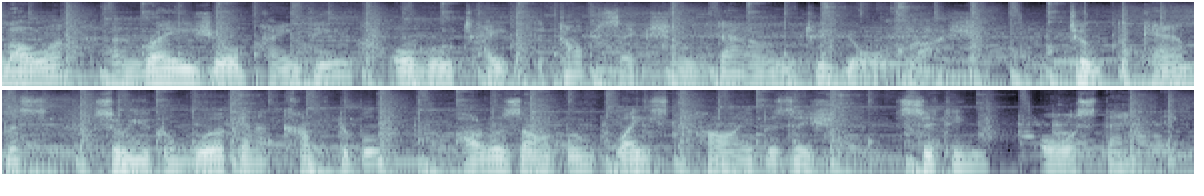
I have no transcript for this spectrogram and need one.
Lower and raise your painting or rotate the top section down to your brush. Tilt the canvas so you can work in a comfortable, horizontal, waist-high position, sitting or standing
